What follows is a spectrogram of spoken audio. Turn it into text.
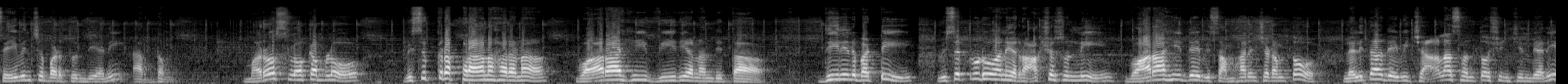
సేవించబడుతుంది అని అర్థం. మరో శ్లోకంలో విశుక్ర ప్రాణహరణ వారాహి వీర్యనందిత దీనిని బట్టి విశత్రుడు అనే రాక్షసుణ్ణి వారాహిదేవి సంహరించడంతో లలితాదేవి చాలా సంతోషించింది అని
